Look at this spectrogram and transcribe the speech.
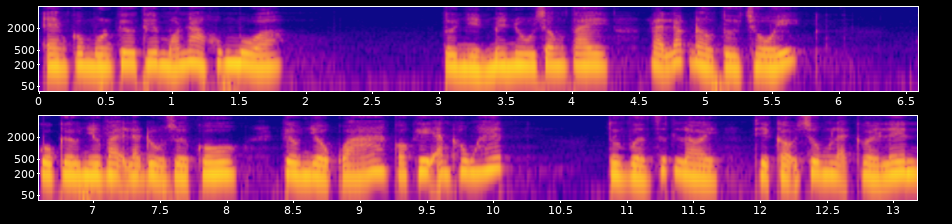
Em có muốn kêu thêm món nào không mùa? Tôi nhìn menu trong tay, lại lắc đầu từ chối. Cô kêu như vậy là đủ rồi cô, kêu nhiều quá có khi ăn không hết. Tôi vừa dứt lời thì cậu Trung lại cười lên,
